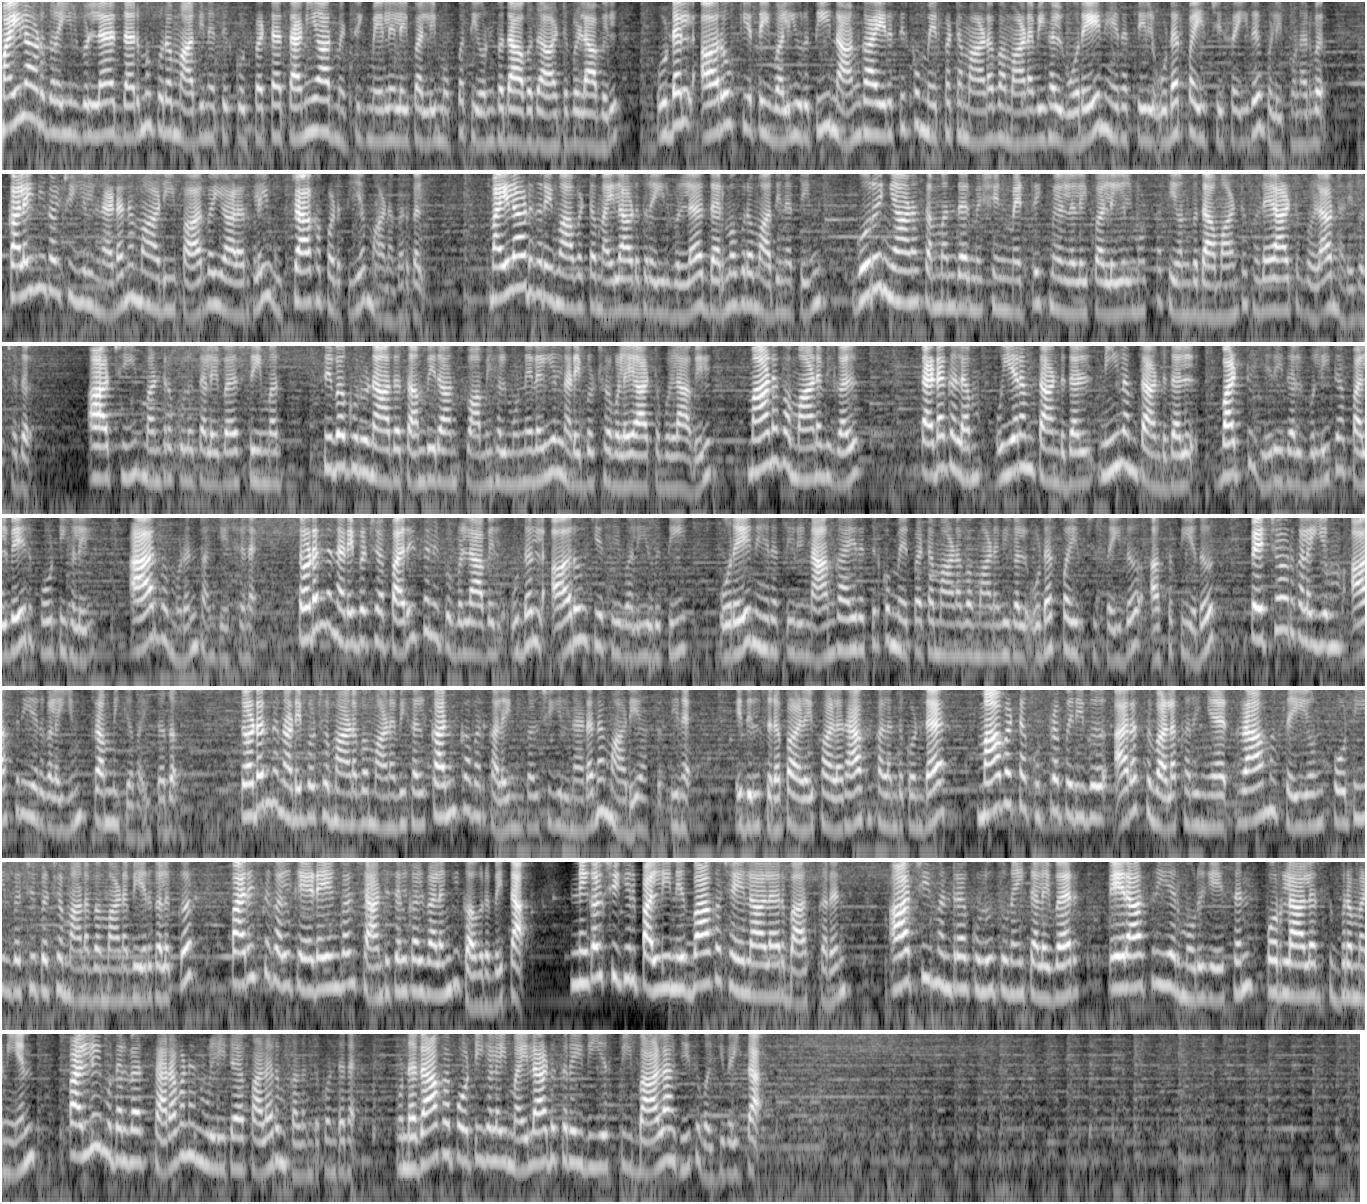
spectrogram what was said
மயிலாடுதுறையில் உள்ள தருமபுரம் ஆதீனத்திற்குட்பட்ட தனியார் மெட்ரிக் மேல்நிலைப் பள்ளி முப்பத்தி ஒன்பதாவது ஆண்டு விழாவில் உடல் ஆரோக்கியத்தை வலியுறுத்தி நான்காயிரத்திற்கும் மேற்பட்ட மாணவ மாணவிகள் ஒரே நேரத்தில் உடற்பயிற்சி செய்து விழிப்புணர்வு. கலை நிகழ்ச்சியில் நடனமாடி பார்வையாளர்களை உற்சாகப்படுத்திய மாணவர்கள். மயிலாடுதுறை மாவட்டம் மயிலாடுதுறையில் உள்ள தர்மபுரம் ஆதீனத்தின் குரு ஞான சம்பந்தர் மிஷின் மெட்ரிக் மேல்நிலைப் பள்ளியில் முப்பத்தி ஒன்பதாம் ஆண்டு விளையாட்டு விழா நடைபெற்றது. ஆட்சி மன்றக்குழு தலைவர் ஸ்ரீமத் சிவகுருநாத தம்பிரான் சுவாமிகள் முன்னிலையில் நடைபெற்ற விளையாட்டு விழாவில் மாணவ மாணவிகள் தடகளம் உயரம் தாண்டுதல் நீளம் தாண்டுதல் வட்டு எறிதல் உள்ளிட்ட பல்வேறு போட்டிகளில் ஆர்வமுடன் பங்கேற்றனர். தொடர்ந்து நடைபெற்ற பரிசளிப்பு விழாவில் உடல் ஆரோக்கியத்தை வலியுறுத்தி ஒரே நேரத்தில் நான்காயிரத்திற்கும் மேற்பட்ட மாணவ மாணவிகள் உடற்பயிற்சி செய்து அசத்தியது பெற்றோர்களையும் ஆசிரியர்களையும் பிரமிக்க வைத்தது. தொடர்ந்து நடைபெற்ற மாணவ மாணவிகள் கண்கவர் கலை நிகழ்ச்சியில் நடனமாடி அசத்தினர். இதில் சிறப்பு அழைப்பாளராக கலந்து கொண்ட மாவட்ட குற்றப்பிரிவு அரசு வழக்கறிஞர் ராமசெய்யோன் போட்டியில் வெற்றி பெற்ற மாணவ மாணவியர்களுக்கு பரிசுகள் கேடயங்கள் சான்றிதழ்கள் வழங்கி கௌரவித்தார். நிகழ்ச்சியில் பள்ளி நிர்வாக செயலாளர் பாஸ்கரன் ஆட்சி மன்ற குழு துணைத் தலைவர் பேராசிரியர் முருகேசன் பொருளாளர் சுப்பிரமணியன் பள்ளி முதல்வர் சரவணன் உள்ளிட்ட பலரும் கலந்து கொண்டனர். முன்னதாக போட்டிகளை மயிலாடுதுறை டிஎஸ்பி பாலாஜி துவக்கி வைத்தார்.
